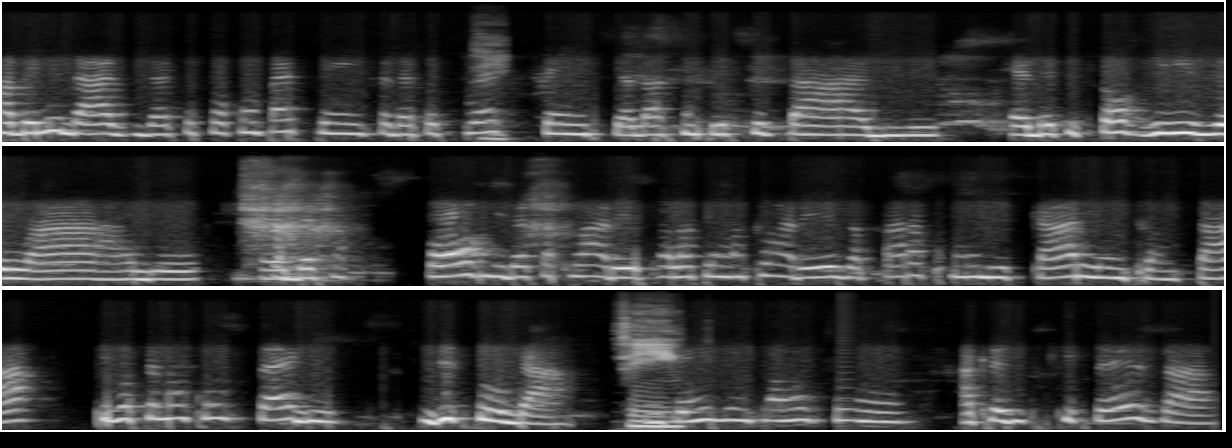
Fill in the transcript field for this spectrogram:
habilidades, dessa sua competência, dessa sua essência, da simplicidade, é, desse sorriso largo, é, dessa forma e dessa clareza. Ela tem uma clareza para comunicar e encantar que você não consegue desplugar. Sim. Entende? Então, assim, acredito que seja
